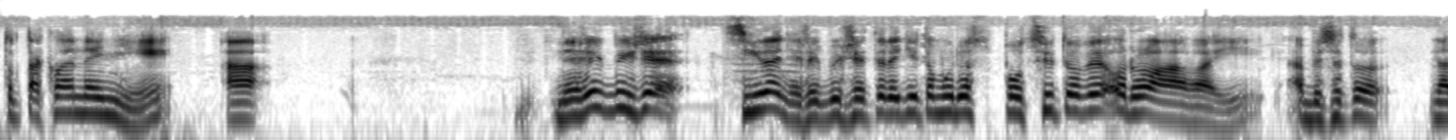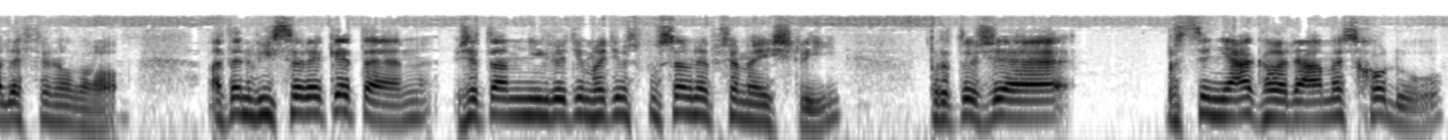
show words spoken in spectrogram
to takhle není a neřekl bych, že cíleně, řekl bych, že ty lidi tomu dost pocitově odolávají, aby se to nadefinovalo. A ten výsledek je ten, že tam nikdo tímhle tím způsobem nepřemýšlí, protože prostě nějak hledáme schodu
